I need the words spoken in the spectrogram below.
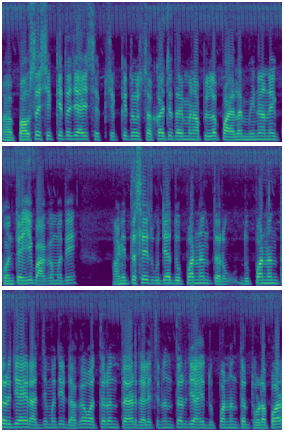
पावसा पावसाची शक्यता जी आहे शक शक्यतो सकाळच्या दरम्यान आपल्याला पाहायला मिळणार नाही कोणत्याही भागामध्ये. आणि तसेच उद्या दुपारनंतर दुपारनंतर जे आहे राज्यामध्ये ढगा वातावरण तयार झाल्याच्यानंतर जे आहे दुपारनंतर थोडाफार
